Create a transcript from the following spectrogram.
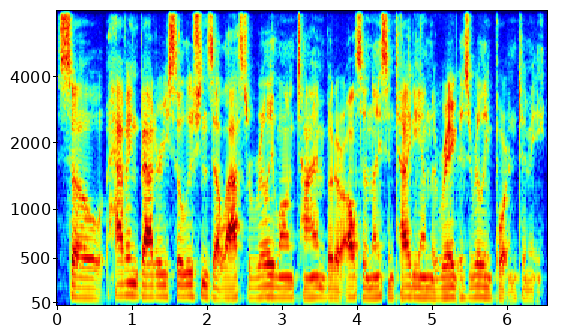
So having battery solutions that last a really long time but are also nice and tidy on the rig is really important to me.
